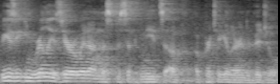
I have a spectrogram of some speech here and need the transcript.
Because you can really zero in on the specific needs of a particular individual.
